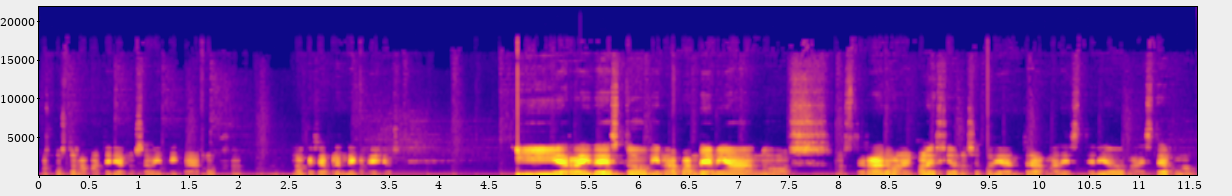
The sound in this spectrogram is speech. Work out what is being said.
más puesto en la materia no sabe indicar lo, lo que se aprende con ellos. Y a raíz de esto vino la pandemia, nos, nos cerraron el colegio, no se podía entrar nadie exterior, nadie externo.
